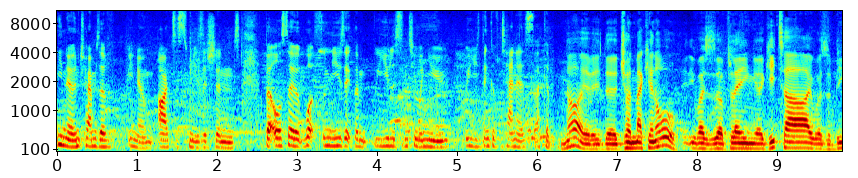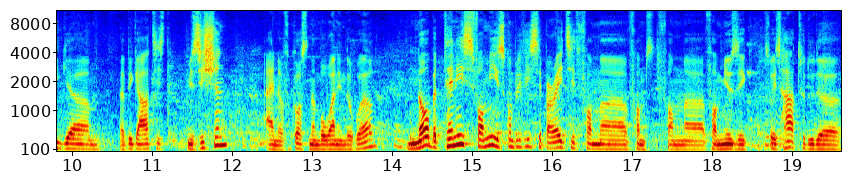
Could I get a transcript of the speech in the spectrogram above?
you know in terms of you know artists, musicians, but also what's the music that you listen to when you when you think of tennis? Like a No, uh, the John McEnroe. He was uh, playing uh, guitar. He was a big, um, a big artist, musician, and of course number one in the world. No, but tennis for me is completely separated from uh, from from uh, from music. So it's hard to do the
